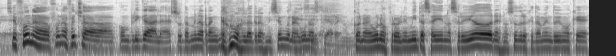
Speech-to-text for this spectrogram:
Eh, sí, fue una, fue una fecha complicada la ayer. También arrancamos la transmisión con algunos con algunos problemitas ahí en los servidores. Nosotros que también tuvimos que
